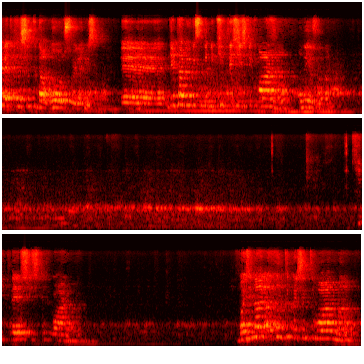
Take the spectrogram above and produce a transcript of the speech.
Evet, kaşıntı da doğru söylemiş. Ee, genital bölgesinde bir kitle şişlik var mı? Onu yazalım. Kitle şişlik var mı? Vajinal akıntı kaşıntı var mı?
